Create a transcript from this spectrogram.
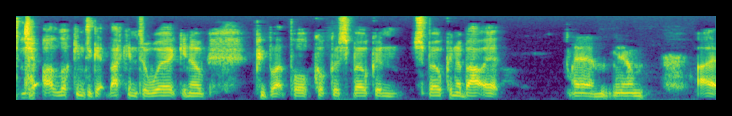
are looking to get back into work. You know, people like Paul Cook have spoken spoken about it. Um, you know, I,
